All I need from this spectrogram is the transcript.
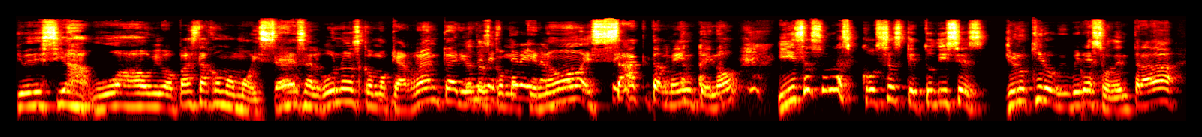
yo decía, wow, mi papá está como Moisés, algunos como que arrancan y otros como que no, exactamente, ¿no? Y esas son las cosas que tú dices, yo no quiero vivir eso, de entrada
